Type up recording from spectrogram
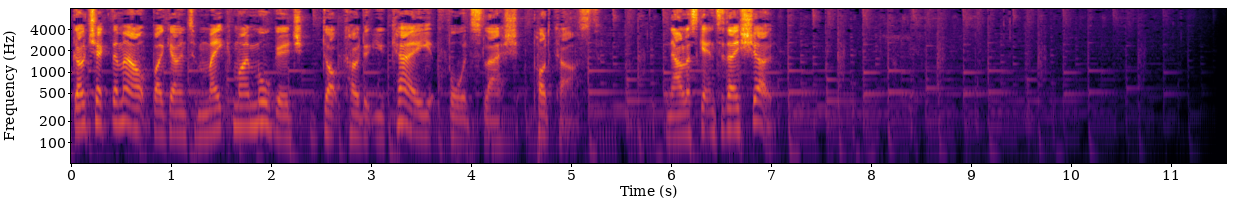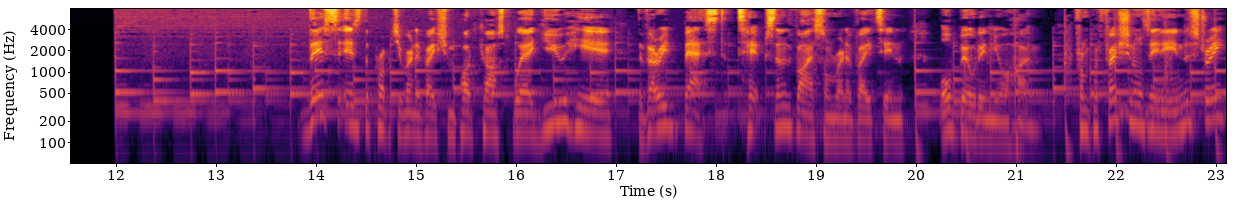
Go check them out by going to makemymortgage.co.uk forward slash podcast. Now let's get into today's show. This is the Property Renovation Podcast where you hear the very best tips and advice on renovating or building your home from professionals in the industry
